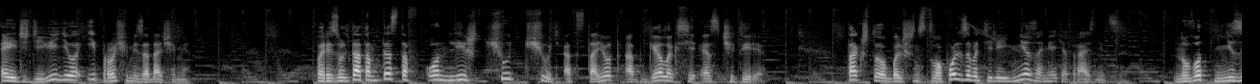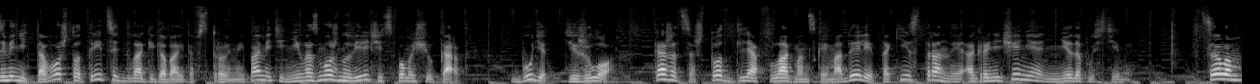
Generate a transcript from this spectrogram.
HD-видео и прочими задачами. По результатам тестов он лишь чуть-чуть отстает от Galaxy S4. Так что большинство пользователей не заметят разницы. Но вот не заменить того, что 32 гигабайта встроенной памяти невозможно увеличить с помощью карт. Будет тяжело. Кажется, что для флагманской модели такие странные ограничения недопустимы. В целом,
